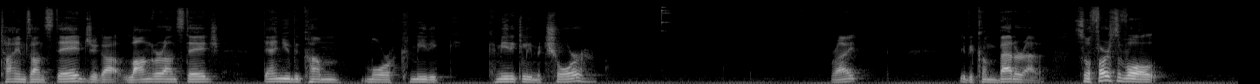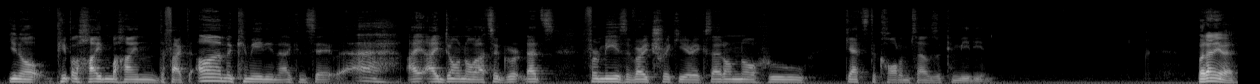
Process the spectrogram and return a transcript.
times on stage, you got longer on stage, then you become more comedic comedically mature. Right? You become better at it. So first of all, you know, people hiding behind the fact that oh, I'm a comedian. I can say, ah, I, I don't know. That's a gr- that's for me is a very tricky area because I don't know who gets to call themselves a comedian. But anyway,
